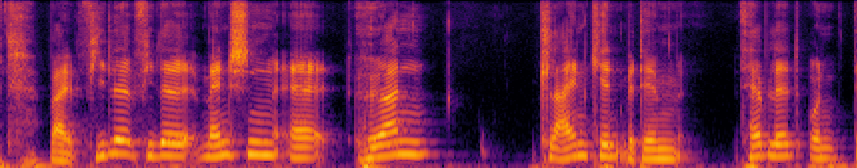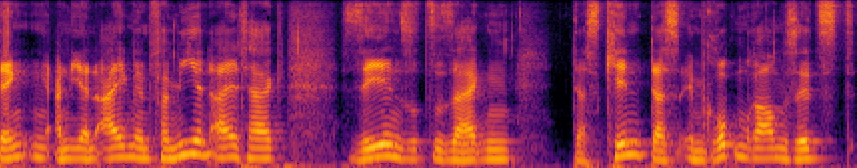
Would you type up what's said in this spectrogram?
Weil viele, viele Menschen äh, hören Kleinkind mit dem Tablet und denken an ihren eigenen Familienalltag, sehen sozusagen das Kind, das im Gruppenraum sitzt,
